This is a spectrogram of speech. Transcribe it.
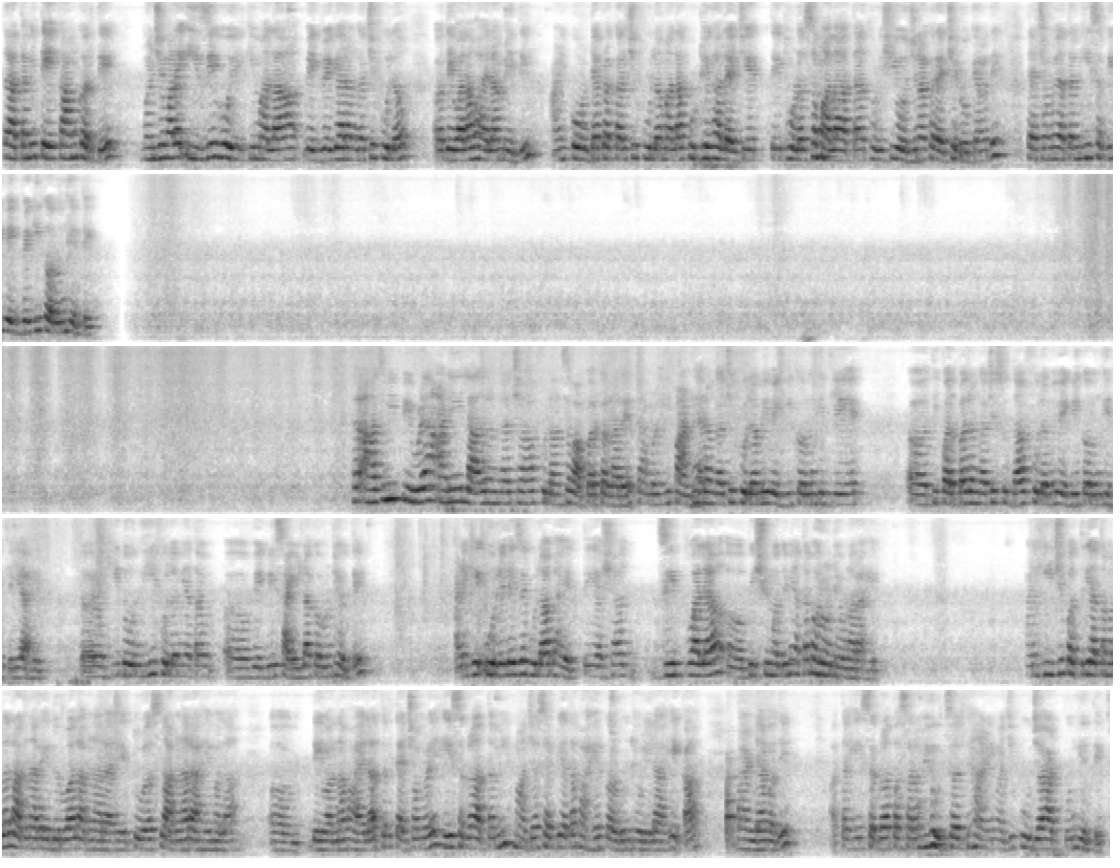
तर आता मी ते काम करते. म्हणजे मला इझी होईल की मला वेगवेगळ्या रंगाची फुलं देवाला व्हायला मिळतील. आणि कोणत्या प्रकारची फुलं मला कुठे घालायची आहेत ते थोडंसं मला आता थोडीशी योजना करायची डोक्यामध्ये. त्याच्यामुळे आता मी ही सगळी वेगवेगळी करून घेते. तर आज मी पिवळ्या आणि लाल रंगाच्या फुलांचा वापर करणार आहे. त्यामुळे ही पांढऱ्या रंगाची फुलं मी वेगळी करून घेतली आहेत ती पर्पल रंगाची सुद्धा फुलं मी वेगळी करून घेतलेली आहेत. तर ही दोन्ही फुलं मी आता वेगळी साईडला करून ठेवते. आणि हे उरलेले जे गुलाब आहेत ते अशा झीपवाल्या पिशवीमध्ये मी आता भरून ठेवणार आहे. आणि ही जी पत्री आता मला लागणार आहे दुर्वा लागणार आहे तुळस लागणार आहे मला देवांना व्हायला तर त्याच्यामुळे हे सगळं आता मी माझ्यासाठी आता बाहेर काढून ठेवलेलं आहे एका भांड्यामध्ये. आता हे सगळा पसारा मी उचलते आणि माझी पूजा आटपून घेते.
